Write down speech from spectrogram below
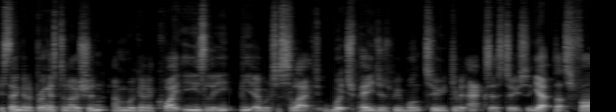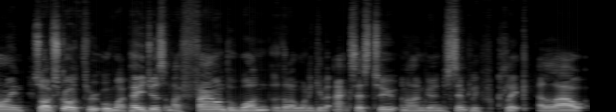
it's then going to bring us to Notion and we're going to quite easily be able to select which pages we want to give it access to. So yep, that's fine. So I've scrolled through all my pages and I found the one that I want to give it access to and I'm going to simply click allow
